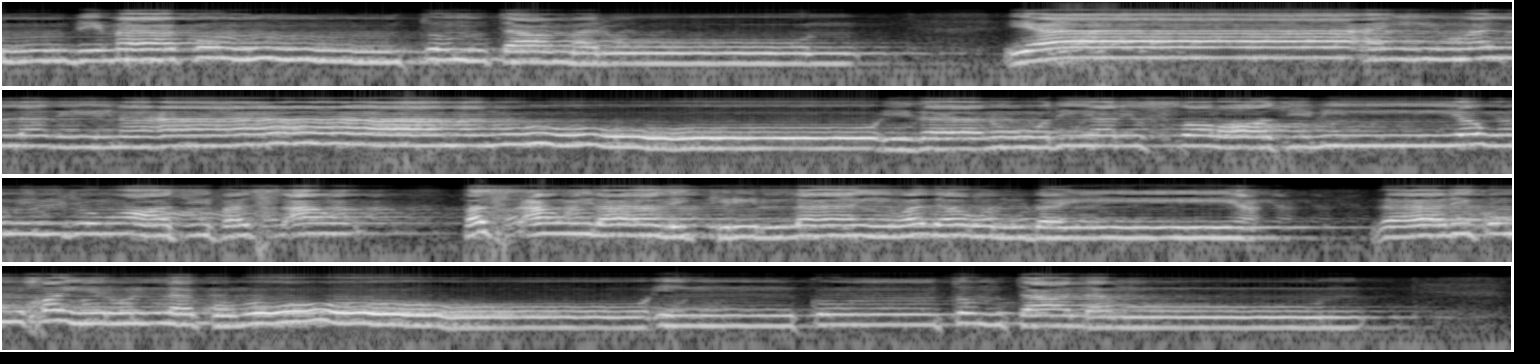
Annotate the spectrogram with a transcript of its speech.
بما كنتم تعملون. يا أيها الذين آمنوا إذا نودي للصلاة من يوم الجمعة فاسعوا فاسعوا إلى ذكر الله وذروا البيع. ذلكم خير لكم إن كنتم تعلمون.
